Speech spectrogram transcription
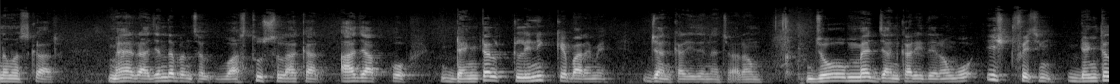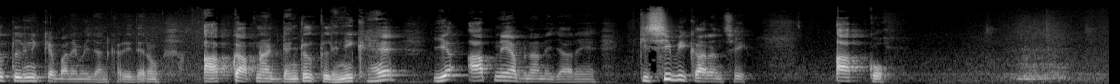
नमस्कार। मैं राजेंद्र बंसल, वास्तु सलाहकार। आज आपको डेंटल क्लिनिक के बारे में जानकारी देना चाह रहा हूँ। जो मैं जानकारी दे रहा हूँ, वो ईस्ट फेसिंग डेंटल क्लिनिक के बारे में जानकारी दे रहा हूँ। आपका अपना डेंटल क्लिनिक है या आप नया बनाने जा रहे हैं? किसी भी कारण से आपको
